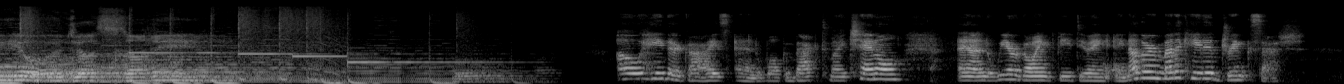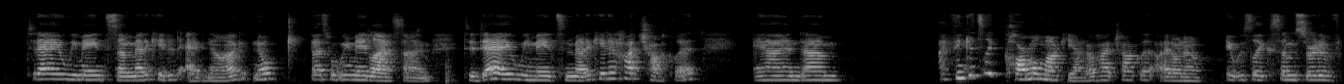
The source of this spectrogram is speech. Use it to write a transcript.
You're just stunning. Oh, hey there guys, and welcome back to my channel. And we are going to be doing another medicated drink sesh. Today we made some medicated eggnog. Nope, that's what we made last time. Today we made some medicated hot chocolate, and um, I think it's like caramel macchiato hot chocolate. I don't know. It was like some sort of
